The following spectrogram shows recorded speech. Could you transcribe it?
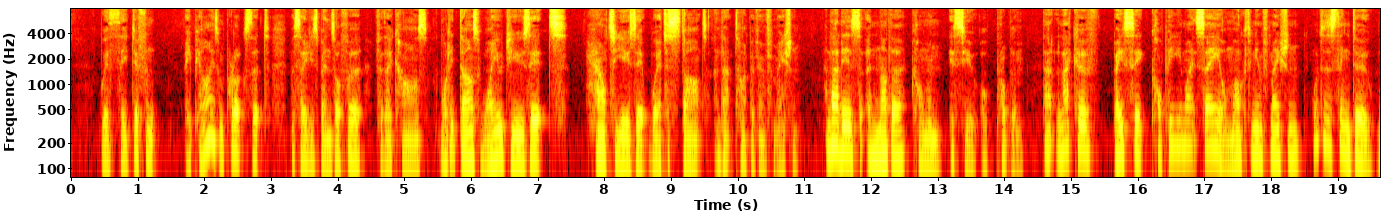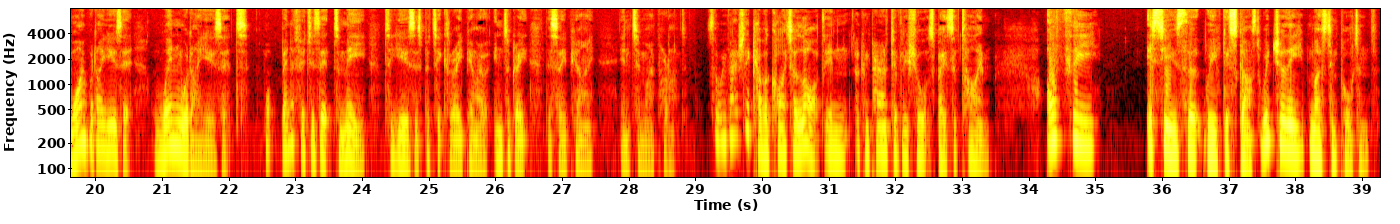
with the different APIs and products that Mercedes Benz offer for their cars what it does, why you'd use it, how to use it, where to start, and that type of information. And that is another common issue or problem. That lack of basic copy, you might say, or marketing information. What does this thing do? Why would I use it? When would I use it? What benefit is it to me to use this particular API or integrate this API into my product? So, we've actually covered quite a lot in a comparatively short space of time. Of the issues that we've discussed, which are the most important?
